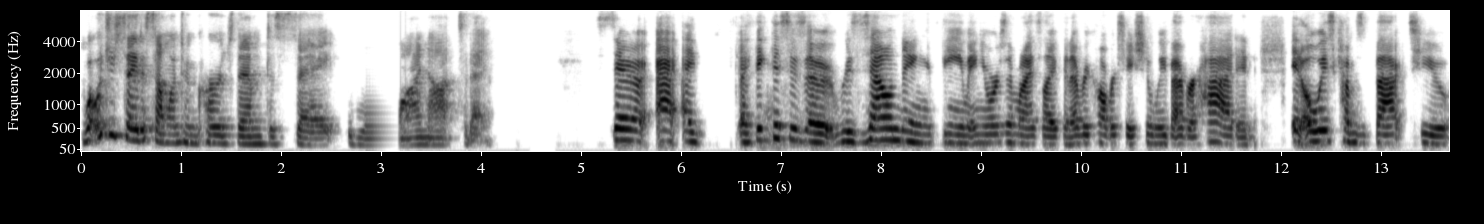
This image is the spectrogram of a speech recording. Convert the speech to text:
what would you say to someone to encourage them to say, why not today? So I, I I think this is a resounding theme in yours and mine's life and every conversation we've ever had. And it always comes back to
